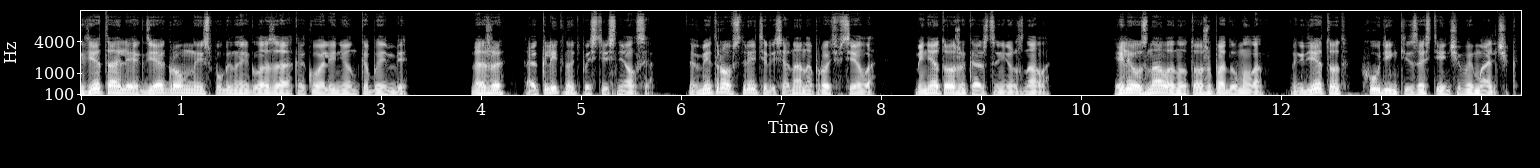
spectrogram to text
Где талия, где огромные испуганные глаза, как у олененка Бэмби. Даже окликнуть постеснялся. В метро встретились, она напротив села. Меня тоже, кажется, не узнала. Или узнала, но тоже подумала, где тот худенький застенчивый мальчик?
